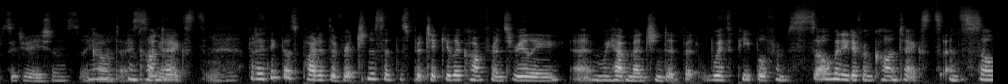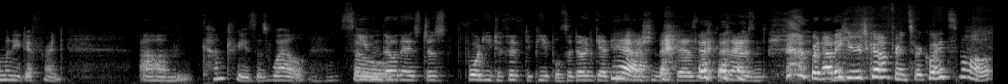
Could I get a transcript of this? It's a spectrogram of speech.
situations and Yeah, contexts. and contexts. Mhm. But I think that's part of the richness of this particular conference, really. And we have mentioned it, but with people from so many different contexts and so many different um, countries as well. So Mm-hmm. Even though there's just 40 to 50 people, so don't get the Yeah. impression that there's like a thousand. we're not a huge conference, we're quite small,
